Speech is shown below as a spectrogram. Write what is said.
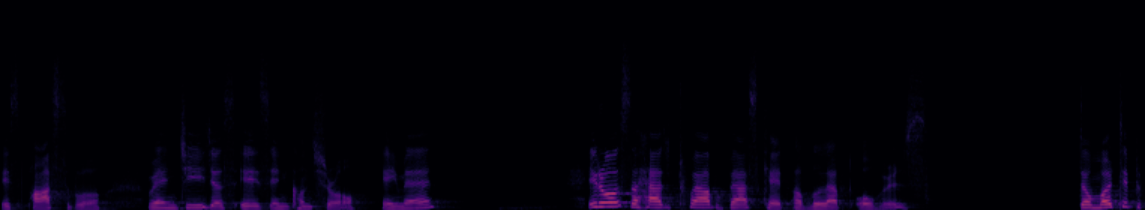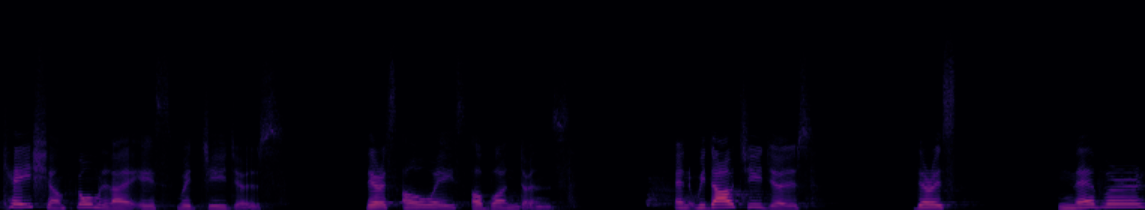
is possible when Jesus is in control. Amen. It also has 12 baskets of leftovers. The multiplication formula is with Jesus. There is always abundance. And without Jesus, there is never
